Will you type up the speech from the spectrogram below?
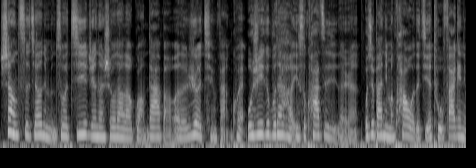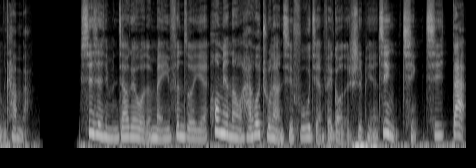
上次教你们做鸡，真的收到了广大宝宝的热情反馈。我是一个不太好意思夸自己的人，我就把你们夸我的截图发给你们看吧。谢谢你们交给我的每一份作业。后面呢，我还会出两期服务减肥狗的视频，敬请期待。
